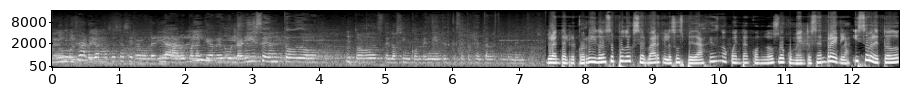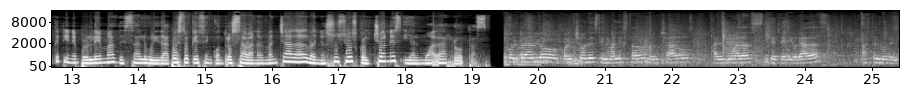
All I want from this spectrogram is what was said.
minimizar, digamos, estas irregularidades. Claro, para que regularicen todo, todos de los inconvenientes que se presentan hasta el momento. Durante el recorrido se pudo observar que los hospedajes no cuentan con los documentos en regla y sobre todo que tienen problemas de salubridad, puesto que se encontró sábanas manchadas, baños sucios, colchones y almohadas rotas. Encontrando colchones en mal estado, manchados, almohadas deterioradas hasta el momento.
